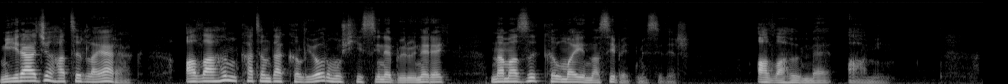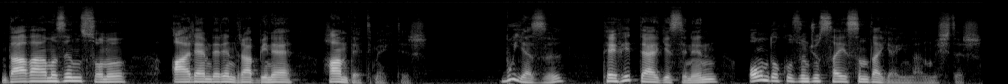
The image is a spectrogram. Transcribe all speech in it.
Miracı hatırlayarak, Allah'ın katında kılıyormuş hissine bürünerek, namazı kılmayı nasip etmesidir. Allahümme amin. Davamızın sonu, alemlerin Rabbine hamd etmektir. Bu yazı, Tevhid dergisinin 19. sayısında yayınlanmıştır.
